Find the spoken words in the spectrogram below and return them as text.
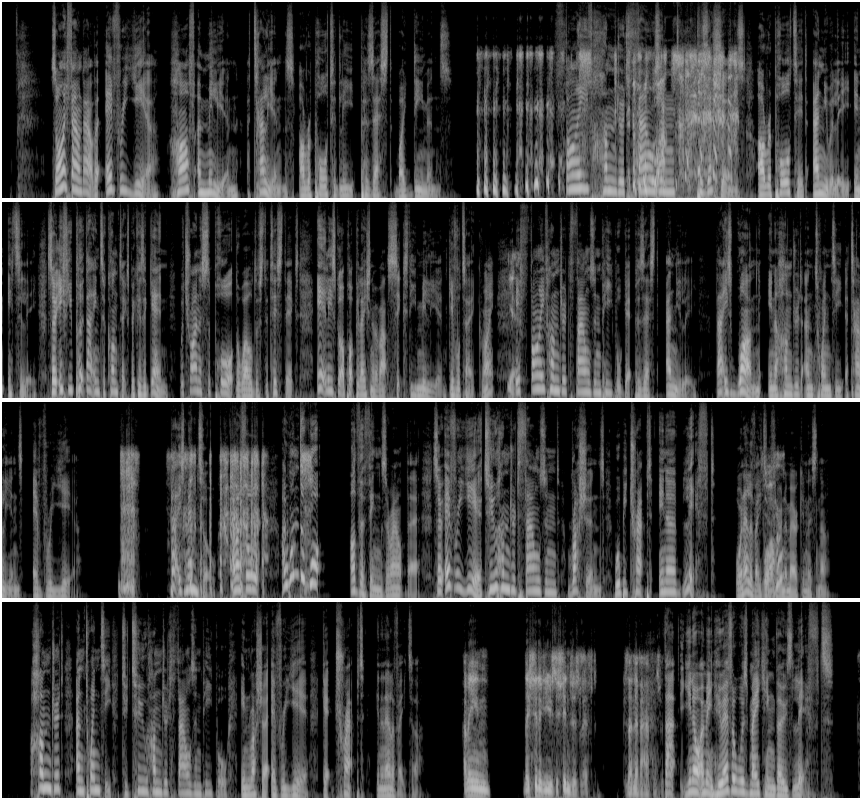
so i found out that every year half a million italians are reportedly possessed by demons 500,000 possessions are reported annually in Italy. So if you put that into context, because again, we're trying to support the world of statistics, Italy's got a population of about 60 million, give or take, right? Yeah. If 500,000 people get possessed annually, that is one in 120 Italians every year. That is mental. and I thought, I wonder what other things are out there. So every year, 200,000 Russians will be trapped in a lift or an elevator if you're an American listener. 120 to 200,000 people in Russia every year get trapped in an elevator. I mean, they should have used a Schindler's lift because that never happens with That you know what I mean. Whoever was making those lifts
